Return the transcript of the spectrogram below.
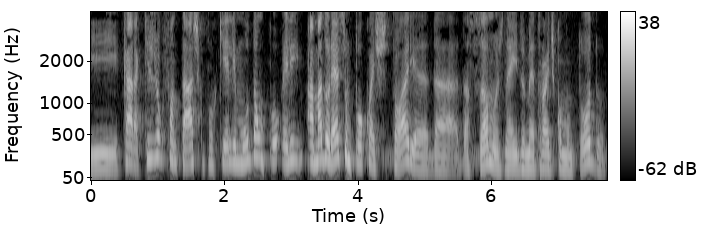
E, cara, que jogo fantástico, porque ele muda um pouco, ele amadurece um pouco a história da, da Samus, né, e do Metroid como um todo,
